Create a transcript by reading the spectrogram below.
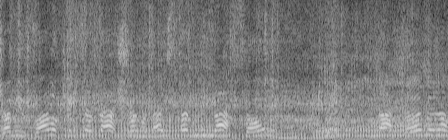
Já me fala o que que você tá achando da estabilização da câmera.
